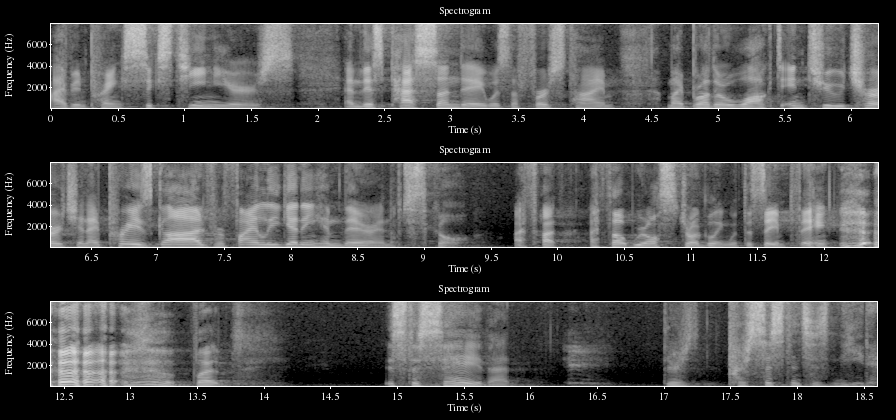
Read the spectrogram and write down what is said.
I've been praying 16 years and this past Sunday was the first time my brother walked into church, and I praise God for finally getting him there. And I'm just like, oh, I thought, I thought we were all struggling with the same thing. but it's to say that there's persistence is needed.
